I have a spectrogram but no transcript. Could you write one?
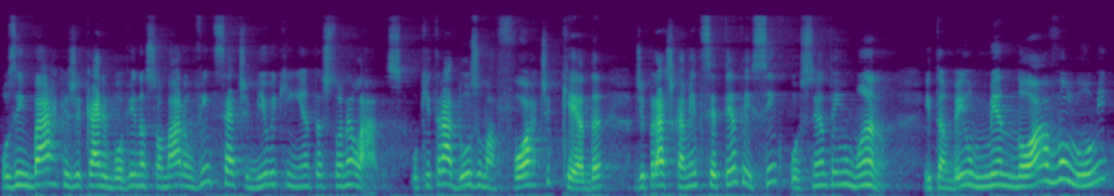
os embarques de carne bovina somaram 27.500 toneladas, o que traduz uma forte queda de praticamente 75% em um ano e também o menor volume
